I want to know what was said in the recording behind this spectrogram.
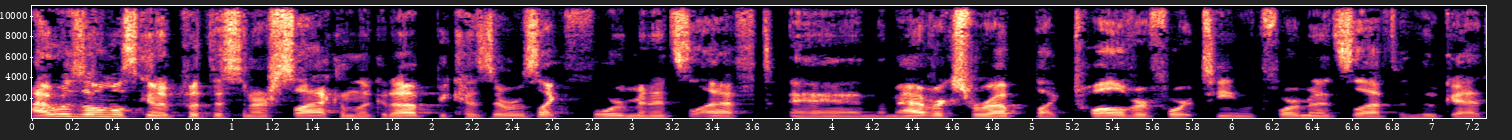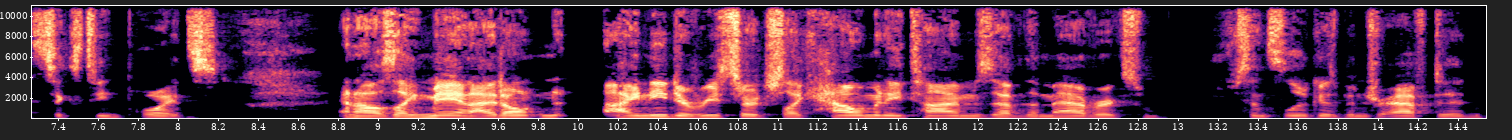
I was almost going to put this in our Slack and look it up because there was like four minutes left, and the Mavericks were up like twelve or fourteen with four minutes left, and Luka had sixteen points. And I was like, man, I don't, I need to research like how many times have the Mavericks since Luka's been drafted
